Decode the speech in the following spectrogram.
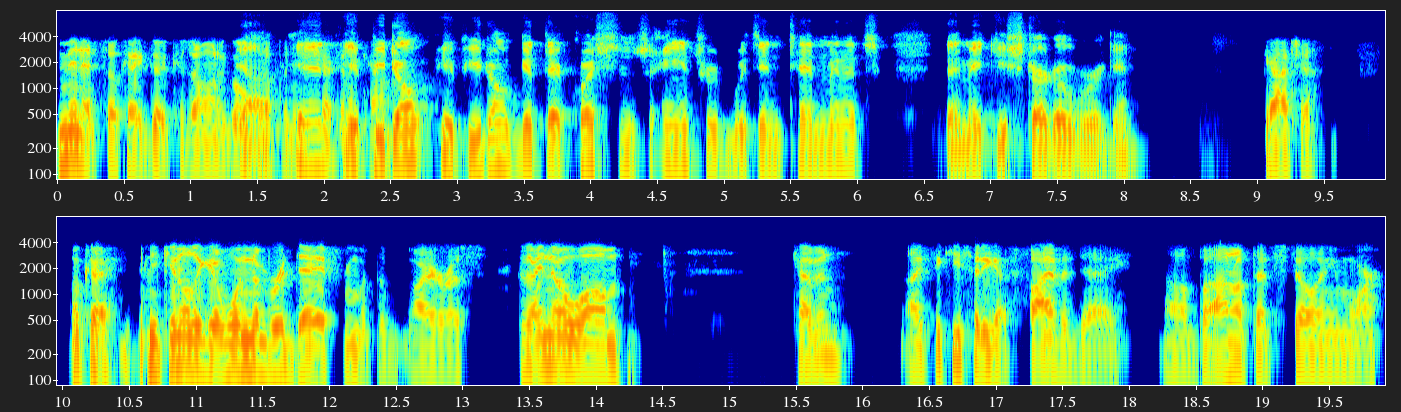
Minutes. Okay, good. Because I want to go open Yeah, up a new and checking if you account. don't, if you don't get their questions answered within ten minutes, they make you start over again. Gotcha. Okay, and you can only get one number a day from with the IRS, because I know, um, Kevin, I think he said he got five a day, uh, but I don't know if that's still anymore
